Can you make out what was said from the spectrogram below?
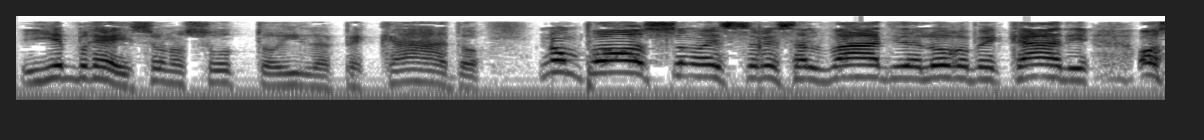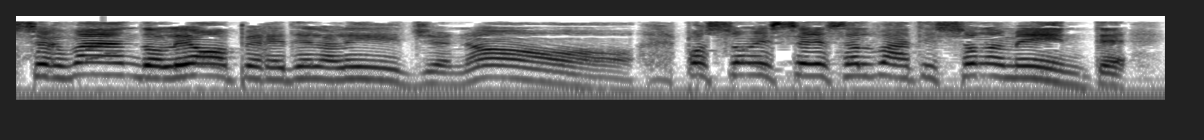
gli ebrei sono sotto il peccato, non possono essere salvati dai loro peccati osservando le opere della legge, no, possono essere salvati solamente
